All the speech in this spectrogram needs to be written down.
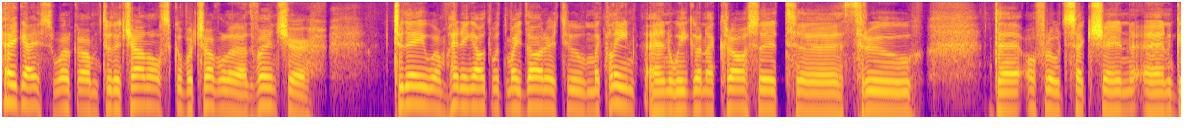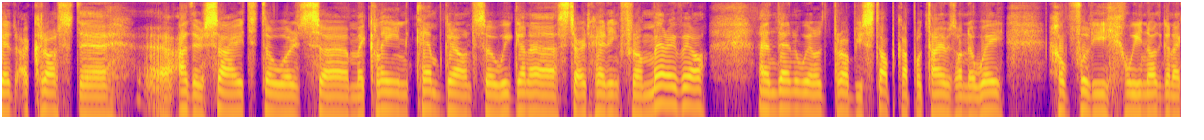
Hey guys, welcome to the channel Scuba Traveler Adventure. Today I'm heading out with my daughter to McLean and we're gonna cross it uh, through the off-road section and get across the uh, other side towards uh, McLean campground. So we're gonna start heading from Maryville and then we'll probably stop a couple times on the way. Hopefully we're not gonna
